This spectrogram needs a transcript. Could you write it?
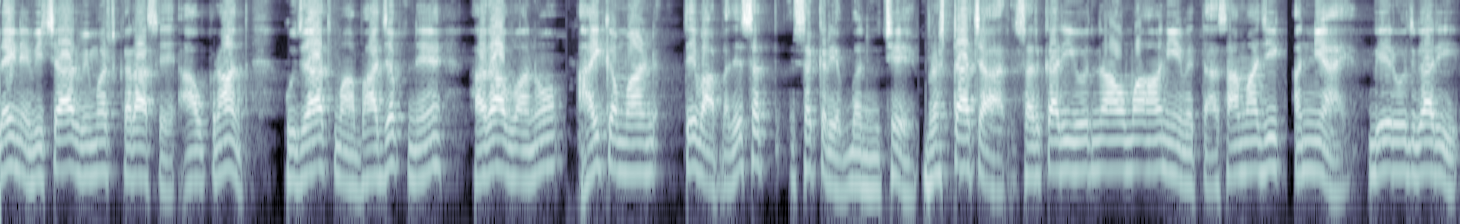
લઈને વિચાર વિમર્શ કરાશે. આ ઉપરાંત ગુજરાતમાં ભાજપને હરાવવાનો હાઈકમાન્ડ તે બાબતે સક્રિય બન્યું છે. ભ્રષ્ટાચાર, સરકારી યોજનાઓમાં અનિયમિતતા, સામાજિક અન્યાય, બેરોજગારી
